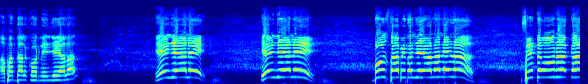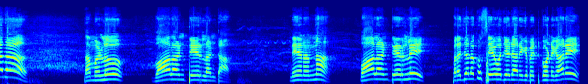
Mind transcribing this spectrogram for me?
అబద్ధాలు కోరిని ఏం చేయాలా? ఏం చేయాలి? ఏం చేయాలి? భూస్థాపితం చేయాలా లేదా? సిద్ధం అవునా కాదా? తమ్ముళ్ళు వాలంటీర్లంట. నేనన్నా వాలంటీర్లు ప్రజలకు సేవ చేయడానికి పెట్టుకోండి కానీ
